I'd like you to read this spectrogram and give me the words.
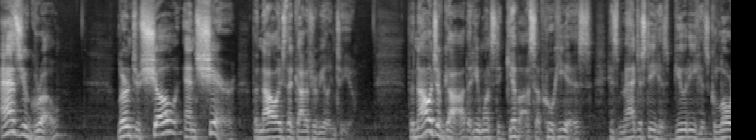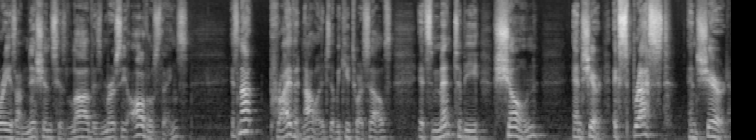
as you grow, learn to show and share the knowledge that God is revealing to you. The knowledge of God that He wants to give us of who He is, His majesty, His beauty, His glory, His omniscience, His love, His mercy, all those things, it's not private knowledge that we keep to ourselves. It's meant to be shown and shared, expressed and shared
